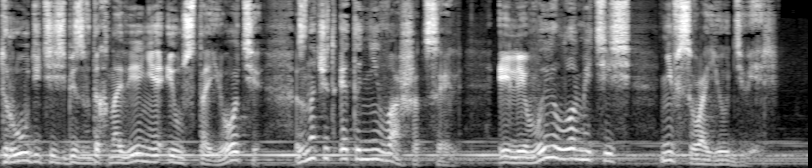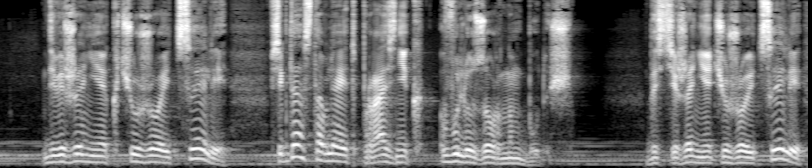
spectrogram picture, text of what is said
трудитесь без вдохновения и устаете, значит, это не ваша цель, или вы ломитесь не в свою дверь. Движение к чужой цели всегда оставляет праздник в иллюзорном будущем. Достижение чужой цели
